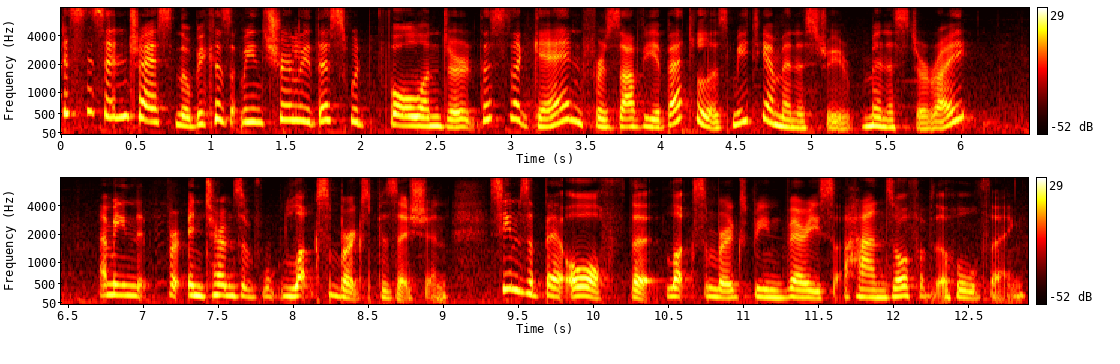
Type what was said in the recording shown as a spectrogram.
this is interesting though, because I mean, surely this would fall under this is again for Xavier Bettel as media ministry minister, right? I mean, for, in terms of Luxembourg's position, seems a bit off that Luxembourg's been very hands off of the whole thing.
